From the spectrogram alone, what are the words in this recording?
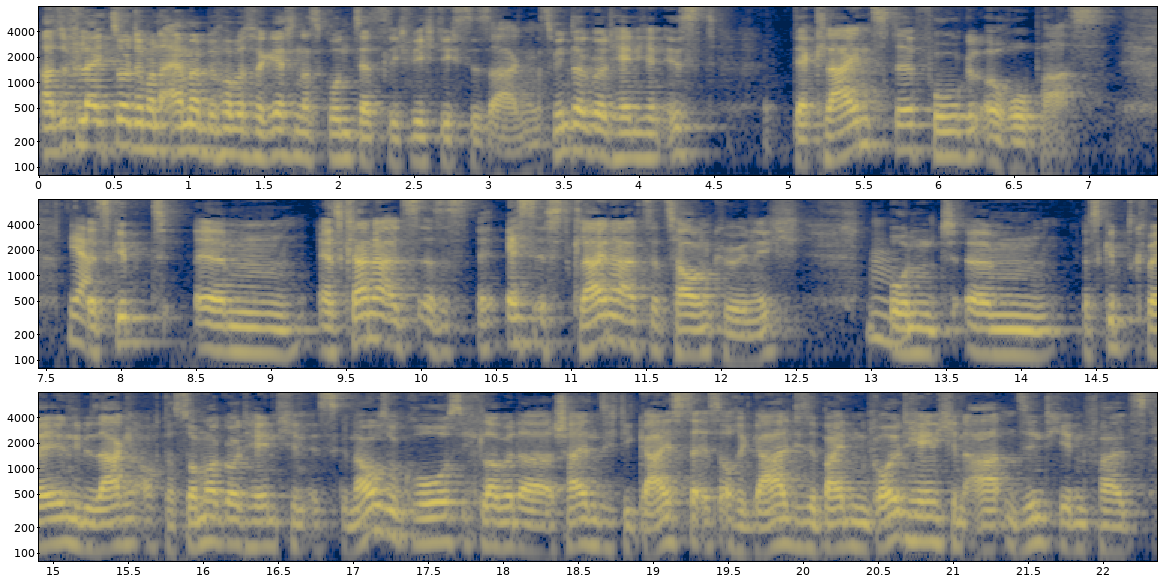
Also vielleicht sollte man einmal, bevor wir es vergessen, das grundsätzlich Wichtigste sagen. Das Wintergoldhähnchen ist der kleinste Vogel Europas. Ja. Es gibt, ähm, er ist kleiner als, es ist, es ist kleiner als der Zaunkönig. Und ähm, es gibt Quellen, die besagen auch, das Sommergoldhähnchen ist genauso groß. Ich glaube, da scheiden sich die Geister, ist auch egal. Diese beiden Goldhähnchenarten sind jedenfalls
